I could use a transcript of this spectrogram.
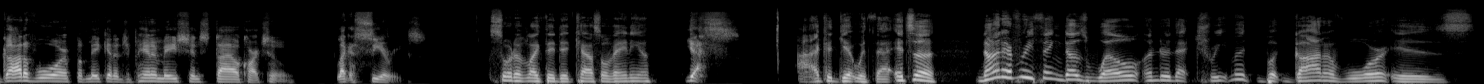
God of War, but make it a Japanimation style cartoon, like a series. Sort of like they did Castlevania. Yes. I could get with that. It's a not everything does well under that treatment, but God of War is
